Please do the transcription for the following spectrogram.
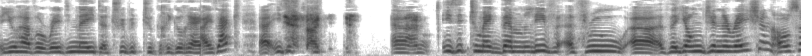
you have already made a tribute to Gregory Isaac. Uh, is Yes, it, I did. Um, is it to make them live uh, through uh, the young generation also?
